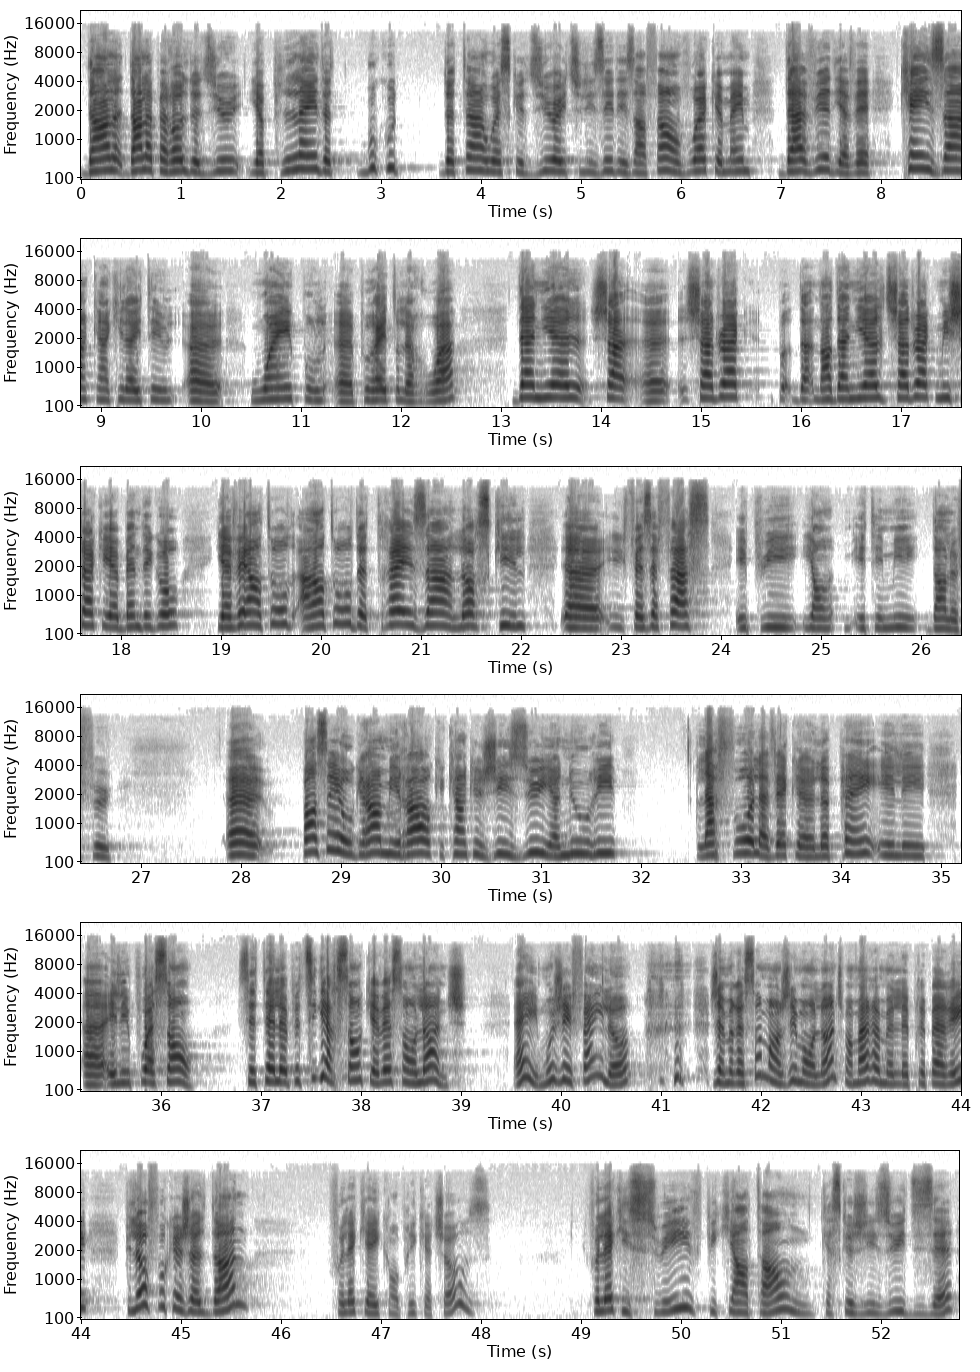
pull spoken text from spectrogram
dans, la parole de Dieu, il y a plein de, beaucoup de temps où est-ce que Dieu a utilisé des enfants. On voit que même David, il avait 15 ans quand il a été euh, loin pour, euh, pour être le roi. Daniel, euh, Shadrach, dans Daniel, Shadrach, Meshach et Abednego, il avait alentour, de 13 ans lorsqu'ils euh, faisaient face et puis ils ont été mis dans le feu. Euh, pensez au grand miracle quand Jésus a nourri la foule avec le pain et les, et les poissons. C'était le petit garçon qui avait son lunch. Hey, moi j'ai faim là. J'aimerais ça manger mon lunch. Ma mère, elle me l'a préparé. Puis là, il faut que je le donne. Il fallait qu'il ait compris quelque chose. Il fallait qu'il suive puis qu'il entende qu'est-ce que Jésus disait.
